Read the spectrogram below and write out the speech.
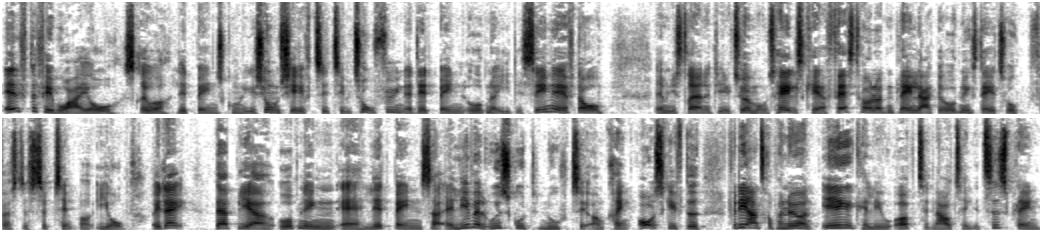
11. februar i år skriver Letbanens kommunikationschef til TV2 Fyn, at letbanen åbner i det sene efterår. Administrerende direktør Måns Halskær fastholder den planlagte åbningsdato 1. september i år. Og i dag der bliver åbningen af letbanen så alligevel udskudt nu til omkring årsskiftet, fordi entreprenøren ikke kan leve op til den aftalte tidsplan,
